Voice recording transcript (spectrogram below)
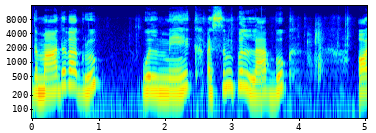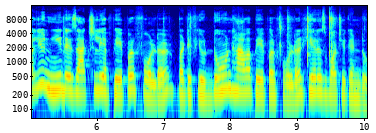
The Madhava group will make a simple lapbook. All you need is actually a paper folder, but if you don't have a paper folder, here is what you can do.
